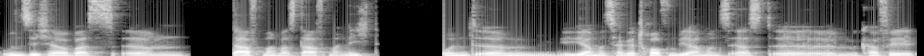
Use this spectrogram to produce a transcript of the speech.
unsicher, was ähm, darf man, was darf man nicht. Und ähm, wir haben uns ja getroffen, wir haben uns erst äh, im Café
